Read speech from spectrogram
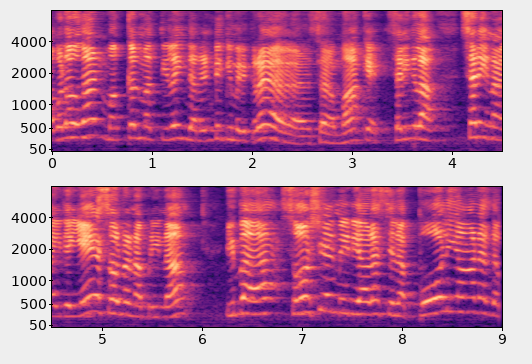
அவ்வளவுதான் மக்கள் மத்தியில் இந்த ரெண்டுக்கும் இருக்கிற மார்க்கெட் சரிங்களா? சரி நான் இதை ஏன் சொல்றேன் அப்படின்னா இப்போ சோஷியல் மீடியாவில் சில போலியான அந்த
